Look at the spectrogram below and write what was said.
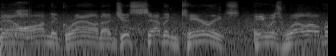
Now on the ground on just seven carries. He was well over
